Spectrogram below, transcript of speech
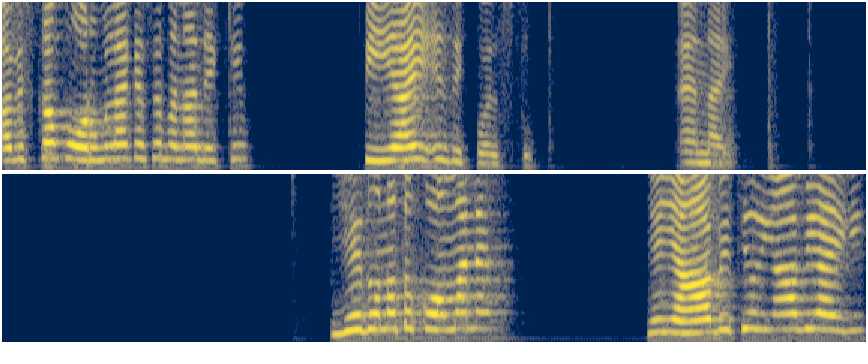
अब इसका फॉर्मूला कैसे बना देखिए P I is equals to N I ये दोनों तो कॉमन है ये यहाँ भी थी और यहाँ भी आएगी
